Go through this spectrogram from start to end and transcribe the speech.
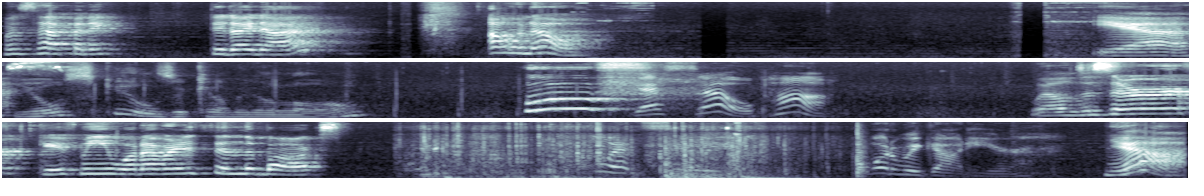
What's happening? Did I die? Oh no. Yes. Your skills are coming along. Woof. Guess so, huh? Well deserved. Give me whatever is in the box. Let's see. What do we got here? Yeah.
